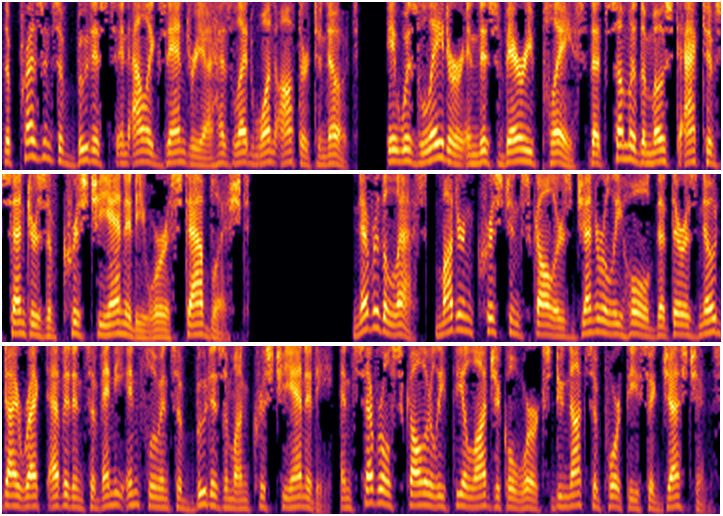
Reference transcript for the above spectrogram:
The presence of Buddhists in Alexandria has led one author to note, "...it was later in this very place that some of the most active centers of Christianity were established." Nevertheless, modern Christian scholars generally hold that there is no direct evidence of any influence of Buddhism on Christianity, and several scholarly theological works do not support these suggestions.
